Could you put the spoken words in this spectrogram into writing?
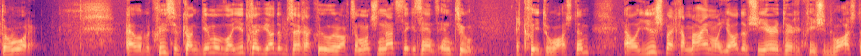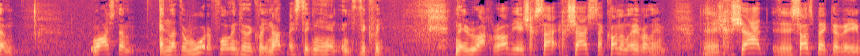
the water. One should not stick his hands into a kli to wash them. He should wash them, wash them, and let the water flow into the kli, not by sticking your hand into the kli. Nei ruach rav yesh chashash sakon al overlim. The chashad is a suspect of a,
